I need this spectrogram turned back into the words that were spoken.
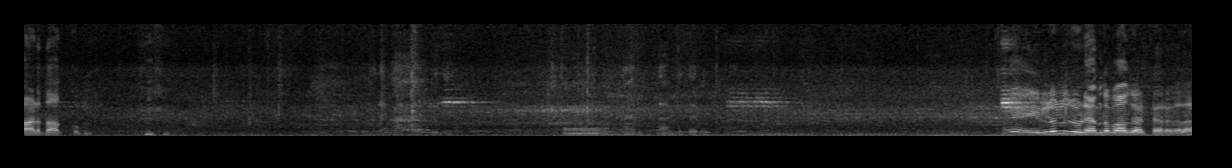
ఆడదాక్కుంది ఇల్లులు చూడు ఎంత బాగా కట్టారు కదా.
